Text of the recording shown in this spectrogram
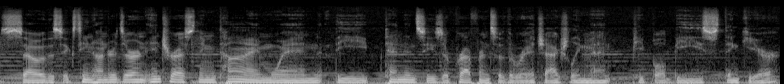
So the 1600s are an interesting time when the tendencies or preference of the rich actually meant people be stinkier.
